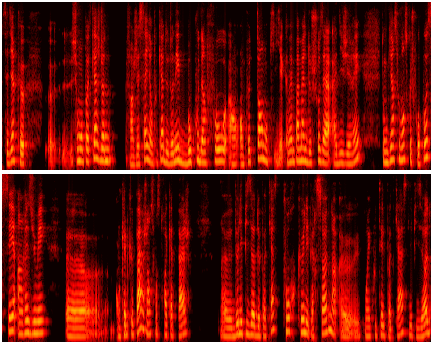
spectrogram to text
C'est-à-dire que sur mon podcast, je donne, enfin j'essaye en tout cas de donner beaucoup d'infos en, peu de temps, donc il y a quand même pas mal de choses à, digérer. Donc bien souvent, ce que je propose, c'est un résumé en quelques pages, hein, je pense 3-4 pages, euh, de l'épisode de podcast pour que les personnes euh, qui ont écouté le podcast, l'épisode,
